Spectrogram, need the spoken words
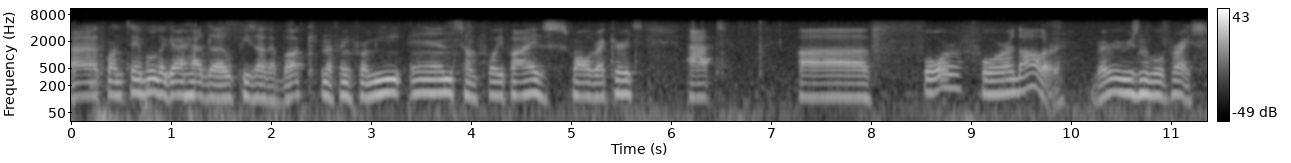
Uh, at one table, the guy had the LPs at a buck, nothing for me, and some 45s, small records, at uh, four for a dollar. Very reasonable price.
